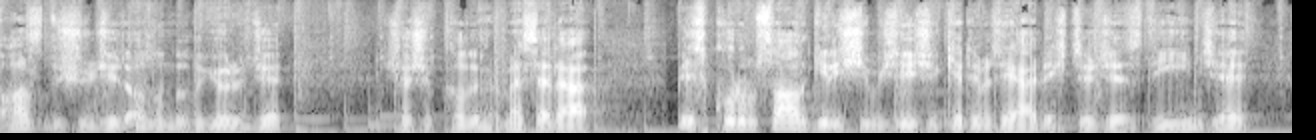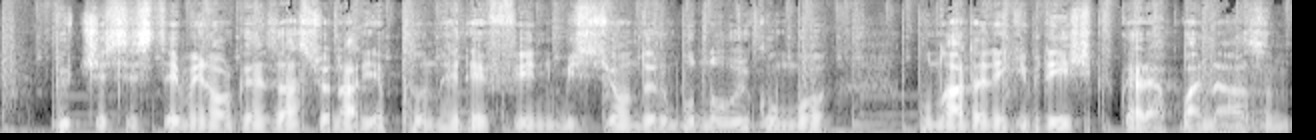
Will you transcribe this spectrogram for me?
az düşünceyle alındığını görünce şaşıp kalıyorum. Mesela biz kurumsal girişimciliği şirketimize yerleştireceğiz deyince bütçe sistemin, organizasyonel yapın, hedefin, misyonların bununla uygun mu? Bunlarda ne gibi değişiklikler yapman lazım?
